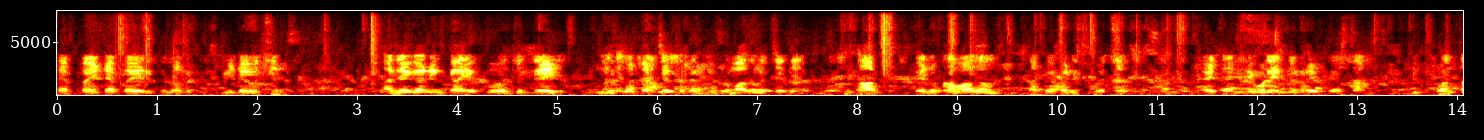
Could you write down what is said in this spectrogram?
డెబ్బై డెబ్బై ఐదు కిలోమీటర్ స్పీడే వచ్చింది. అదే కానీ ఇంకా ఎక్కువ వచ్చింటే మన కొబ్బరి చెట్ల కలిపి ప్రమాదం వచ్చేది. ఆ పెను ప్రమాదం తప్పే పరిస్థితి వచ్చేది. అయితే అన్నీ కూడా ఎన్యూమరేట్ చేస్తాం. కొంత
